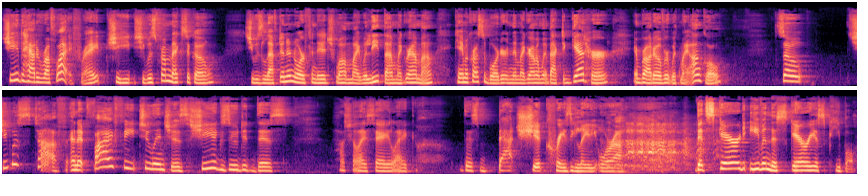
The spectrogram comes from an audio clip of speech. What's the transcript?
she had had a rough life, right? She, she was from Mexico. She was left in an orphanage while my abuelita, my grandma, came across the border, and then my grandma went back to get her and brought over with my uncle. So she was tough. And at five feet two inches, she exuded this, how shall I say, like this batshit crazy lady aura that scared even the scariest people.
